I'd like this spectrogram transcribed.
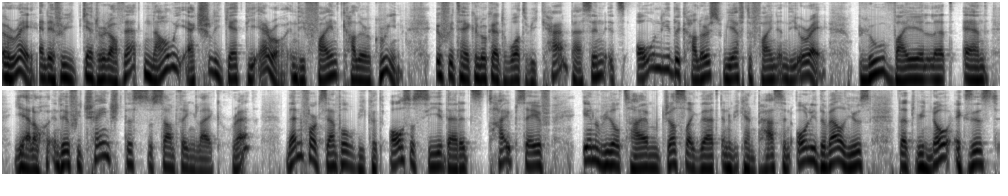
array. And if we get rid of that, now we actually get the arrow and define color green. If we take a look at what we can pass in, it's only the colors we have defined in the array, blue, violet, and yellow. And if we change this to something like red, then for example, we could also see that it's type safe in real time, just like that, and we can pass in only the values that we know exist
